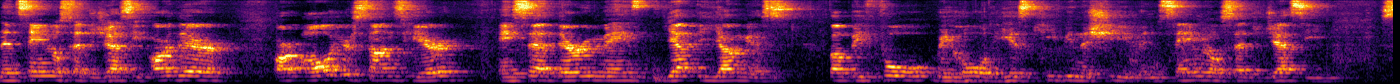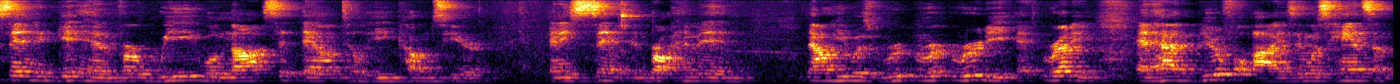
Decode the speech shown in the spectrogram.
then Samuel said to Jesse, Are there are all your sons here? And he said, There remains yet the youngest but behold, he is keeping the sheep. And Samuel said to Jesse, send and get him, for we will not sit down till he comes here. And he sent and brought him in. Now he was ruddy, ruddy and had beautiful eyes and was handsome.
